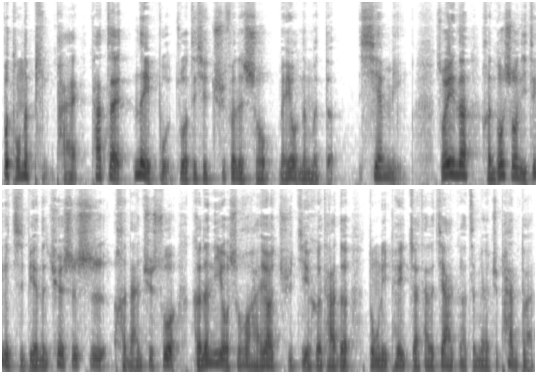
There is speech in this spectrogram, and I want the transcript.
不同的品牌，它在内部做这些区分的时候没有那么的鲜明。所以呢，很多时候你这个级别呢，确实是很难去说，可能你有时候还要去结合它的动力配置啊、它的价格怎么样去判断。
